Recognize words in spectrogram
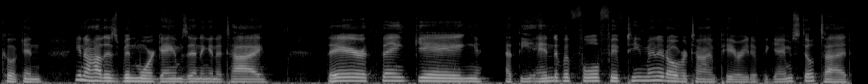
cooking. You know how there's been more games ending in a tie. They're thinking at the end of a full 15 minute overtime period, if the game's still tied,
